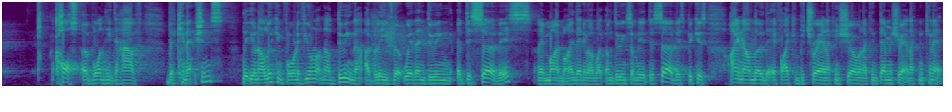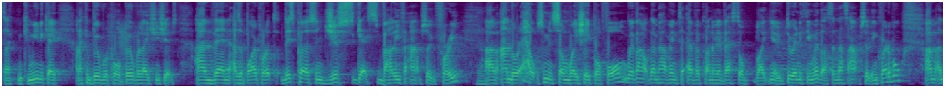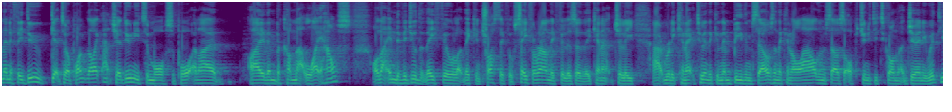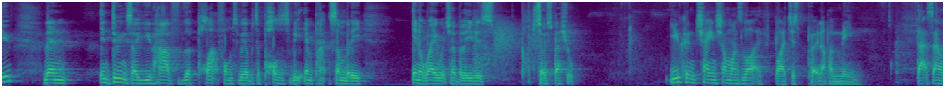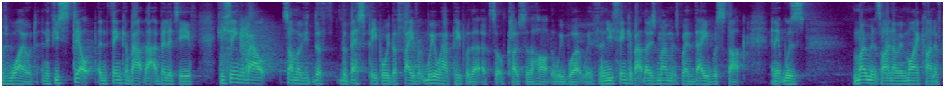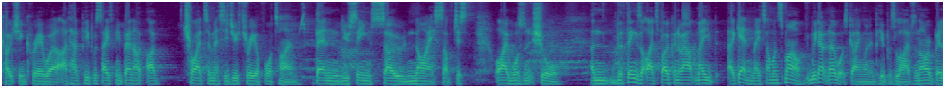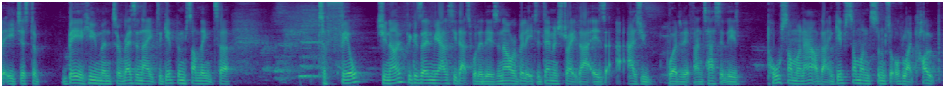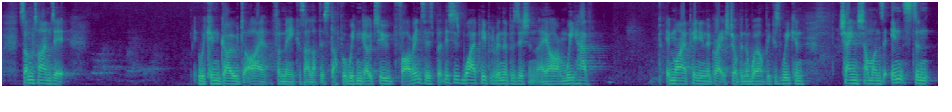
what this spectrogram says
cost of wanting to have the connections that you're now looking for. And if you're not now doing that, I believe that we're then doing a disservice. In my mind, anyway, I'm like, I'm doing somebody a disservice because I now know that if I can portray and I can show and I can demonstrate and I can connect and I can communicate and I can build rapport, build relationships, and then as a byproduct, this person just gets value for absolute free, um, and or it helps them in some way, shape, or form without them having to ever kind of invest or like you know do anything with us, and that's absolutely incredible. Um, and then if they do get to a point, they're like, actually, I do need some more support, and I I then become that lighthouse or that individual that they feel like they can trust, they feel safe around, they feel as though they can actually uh, really connect to, and they can then be themselves and they can allow themselves the opportunity to go on that journey with you. Then, in doing so, you have the platform to be able to positively impact somebody in a way which I believe is so special. You can change someone's life by just putting up a meme. That sounds wild. And if you stop and think about that ability, if, if you think about some of the, the best people, the favorite, we all have people that are sort of close to the heart that we've worked with. And you think about those moments where they were stuck. And it was moments I know in my kind of coaching career where I'd had people say to me, Ben, I, I've tried to message you three or four times. Ben, you seem so nice. I've just, I wasn't sure. And the things that I'd spoken about made, again, made someone smile. We don't know what's going on in people's lives. And our ability just to be a human, to resonate, to give them something to, to feel do you know? Because in reality, that's what it is. And our ability to demonstrate that is, as you worded it fantastically, is pull someone out of that and give someone some sort of like hope. Sometimes it, we can go to, I, for me, because I love this stuff, but we can go too far into this. But this is why people are in the position they are. And we have, in my opinion, the greatest job in the world because we can change someone's instant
